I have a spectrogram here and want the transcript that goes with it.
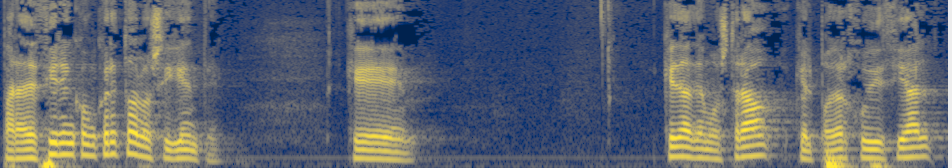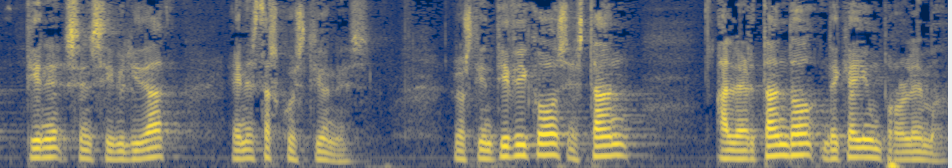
para decir en concreto lo siguiente, que queda demostrado que el Poder Judicial tiene sensibilidad en estas cuestiones. Los científicos están alertando de que hay un problema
